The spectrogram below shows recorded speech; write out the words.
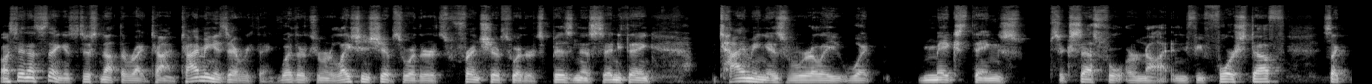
I say that's the thing. It's just not the right time. Timing is everything, whether it's in relationships, whether it's friendships, whether it's business, anything. Timing is really what makes things successful or not. And if you force stuff, it's like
